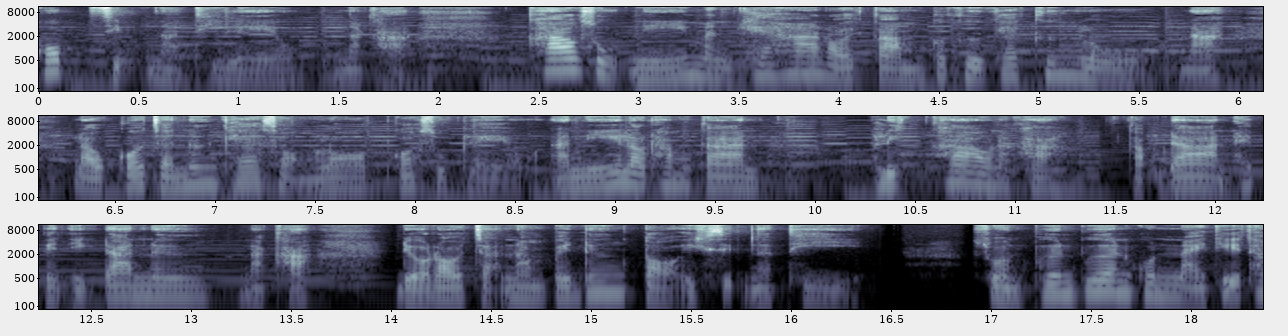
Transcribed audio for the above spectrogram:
ครบ 10 นาทีแล้วนะคะ ข้าวสูตรนี้มันแค่ 500 กรัมก็คือแค่ครึ่งโลนะ เราก็จะนึ่งแค่ 2 รอบก็สุกแล้ว อันนี้เราทำการพลิกข้าวนะคะ กลับด้านให้เป็นอีกด้านหนึ่งนะคะ เดี๋ยวเราจะนำไปนึ่งต่ออีก 10 นาที ส่วนเพื่อนๆ คนไหนที่ท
